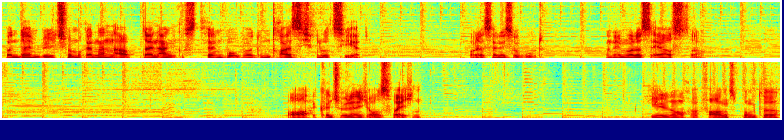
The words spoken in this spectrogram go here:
von deinen Bildschirmrennern ab. Dein Angriffstempo wird um 30 reduziert. Oh, das ist ja nicht so gut. Dann nehmen wir das erste. Oh, wir können schon wieder nicht ausweichen. Hier noch Erfahrungspunkte.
